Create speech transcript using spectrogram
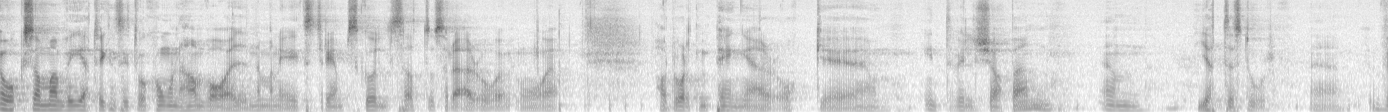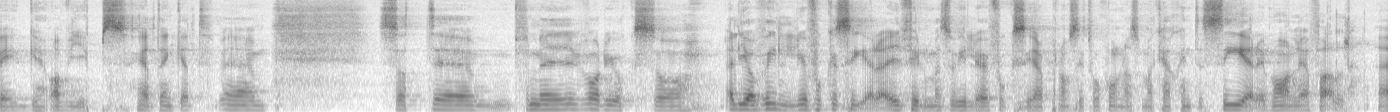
och också om man vet vilken situation han var i när man är extremt skuldsatt och sådär och, och har dåligt med pengar och eh, inte vill köpa en, en jättestor eh, vägg av gips helt enkelt. Eh, så att eh, för mig var det ju också, eller jag ville ju fokusera, i filmen så ville jag ju fokusera på de situationer som man kanske inte ser i vanliga fall. Eh,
